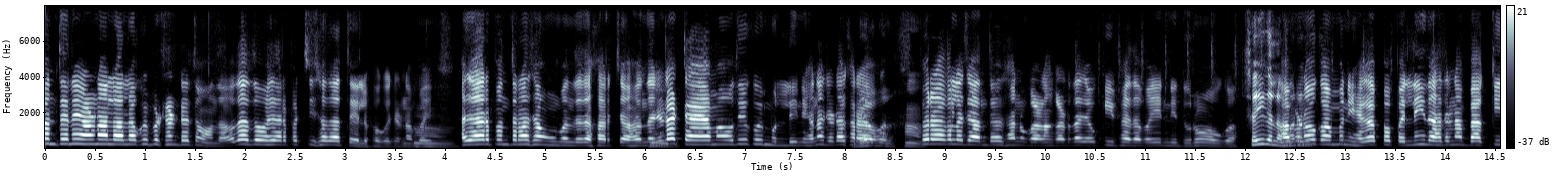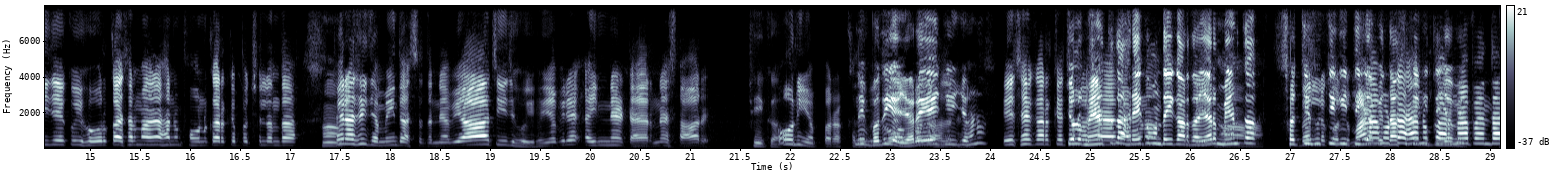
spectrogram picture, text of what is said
ਬੰਦੇ ਨੇ ਆਣਾ ਲਾ ਲਾ ਕੋਈ ਬਠਿੰਡੇ ਤੋਂ ਆਉਂਦਾ ਉਹਦਾ 2000 2500 ਦਾ ਤੇਲ ਫੁੱਕ ਜਾਣਾ ਬਾਈ। 1000 1500 ਉਂ ਬੰਦੇ ਦਾ ਖਰਚਾ ਹੁੰਦਾ ਜਿਹੜਾ ਟਾਈਮ ਆ ਉਹਦੀ ਕੋਈ ਮੁੱਲ ਹੀ ਨਹੀਂ ਹਨਾ ਜਿਹੜਾ ਖਰਾਬ ਹੋ ਹਾਂ। ਫਿਰ ਅਗਲਾ ਜਾਂਦੇ ਸਾਨੂੰ ਗਾਲਾਂ ਕੱਢਦਾ ਜੋ ਕੀ ਫਾਇਦਾ ਬਾਈ ਇੰਨੀ ਦੂਰੋਂ ਆਊਗਾ। ਸਹੀ ਗੱਲ ਆ ਆਪਣਾ ਉਹ ਕੰਮ ਨਹੀਂ ਹੈਗਾ ਆਪਾਂ ਪਹਿਲਾਂ ਹੀ ਦੱਸ ਦੇਣਾ ਬਾਕੀ ਜੇ ਕੋਈ ਹੋਰ ਕਸਟਮਰ ਸਾਨੂੰ ਫੋਨ ਕਰਕੇ ਪੁੱਛ ਲੈਂਦਾ। ਫਿਰ ਅਸੀਂ ਜਮੀ ਦੱਸ ਦਿੰਨੇ ਆ ਵੀ ਆਹ ਚੀਜ਼ ਹੋਈ ਹੋਈ ਆ ਵੀਰੇ ਇੰਨੇ ਟਾਇਰ ਨੇ ਸਾਰੇ। ਠੀਕ ਆ। ਉਹ ਨਹੀਂ ਆਪਾਂ ਰੱਖਦੇ ਨਹੀਂ ਵਧੀਆ ਯਾਰ ਇਹ ਚੀਜ਼ ਹਨਾ। ਇਸੇ ਕਰਕੇ ਚਲੋ ਮਿਹਨਤ ਤਾਂ ਹਰੇਕ ਬੰਦਾ ਹੀ ਕਰਦਾ ਯਾਰ ਮਿਹਨਤ ਸੱਚੀ ਸੁੱਚੀ ਕੀਤੀ ਜਾਵੇ ਦੱਸ ਕੇ ਕੀਤੀ ਜਾਵੇ। ਕਰਨਾ ਪੈਂਦਾ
